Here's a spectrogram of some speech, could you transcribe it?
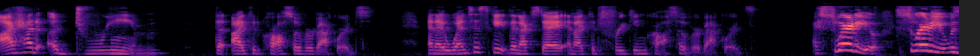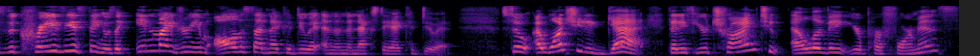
I had a dream that I could cross over backwards. And I went to skate the next day and I could freaking cross over backwards. I swear to you, swear to you, it was the craziest thing. It was like in my dream, all of a sudden I could do it, and then the next day I could do it. So I want you to get that if you're trying to elevate your performance,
